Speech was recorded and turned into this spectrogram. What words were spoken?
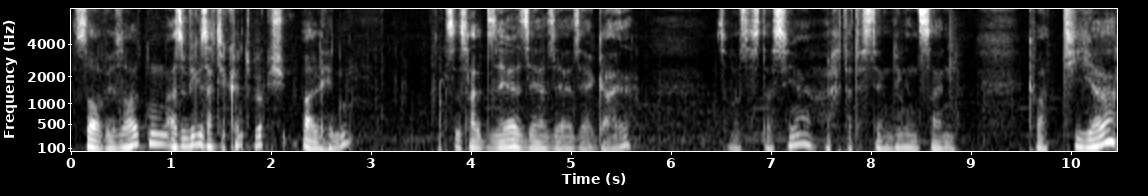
So, wir sollten, also wie gesagt, ihr könnt wirklich überall hin. Es ist halt sehr, sehr, sehr, sehr geil. So, was ist das hier? Ach, das ist dem Dingens sein Quartier.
